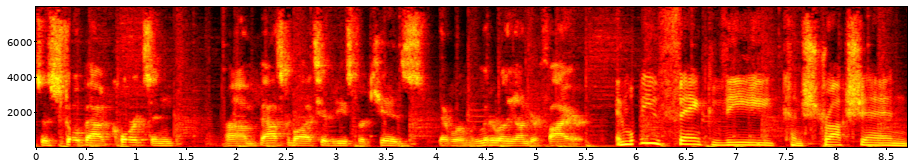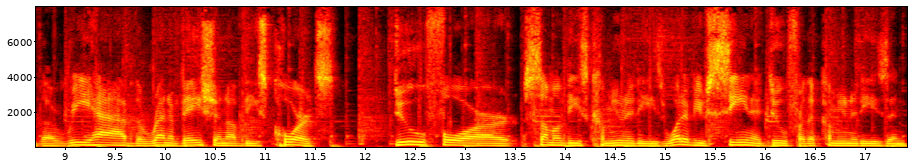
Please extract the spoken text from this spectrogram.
to scope out courts and um, basketball activities for kids that were literally under fire. And what do you think the construction, the rehab, the renovation of these courts do for some of these communities? What have you seen it do for the communities and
